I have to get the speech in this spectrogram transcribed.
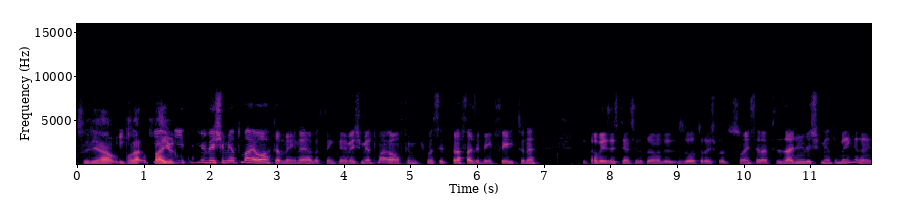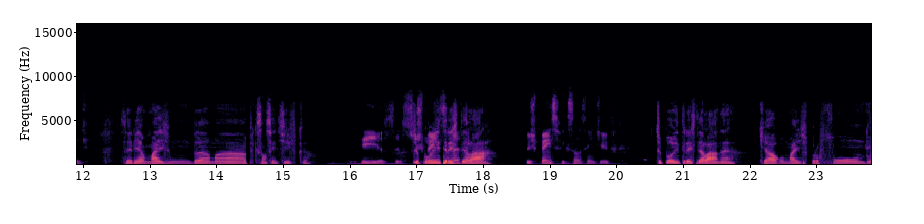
Seria para ir. E tem um investimento maior também, né? Você tem que ter um investimento maior. Um filme que você, para fazer bem feito, né? E talvez esse tenha sido o problema das outras produções, você vai precisar de um investimento bem grande. Seria mais um drama ficção científica. Isso, isso. Suspense, tipo Interestelar. Né? Suspense ficção científica. Tipo Interestelar, né? Que é algo mais profundo.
